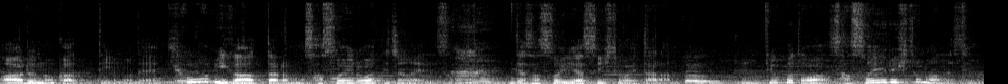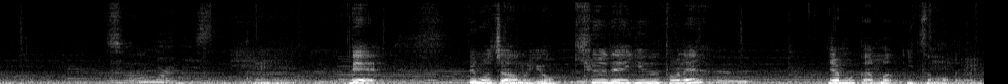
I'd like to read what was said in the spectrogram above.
あるのかっていうので興味があったらもう誘えるわけじゃないですか。はい、じゃあ誘いやすい人がいたら。うん、うん、ということは誘える人なんですよ。そうなんですね。うん、ででもじゃああの欲求で言うとね。じゃあもう一回いつものように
